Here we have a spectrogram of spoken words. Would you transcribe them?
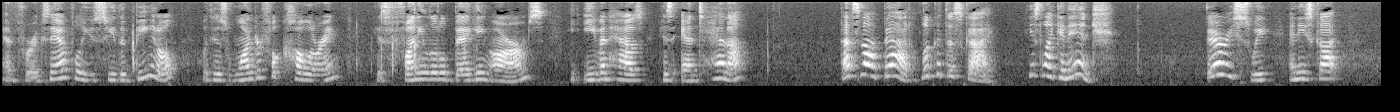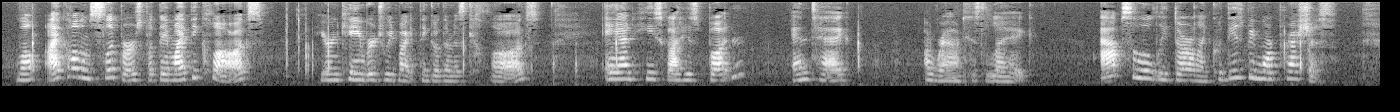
And for example, you see the beetle with his wonderful coloring, his funny little begging arms. He even has his antenna. That's not bad. Look at this guy. He's like an inch. Very sweet. And he's got, well, I call them slippers, but they might be clogs. Here in Cambridge, we might think of them as clogs. And he's got his button and tag around his leg. Absolutely darling. Could these be more precious?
